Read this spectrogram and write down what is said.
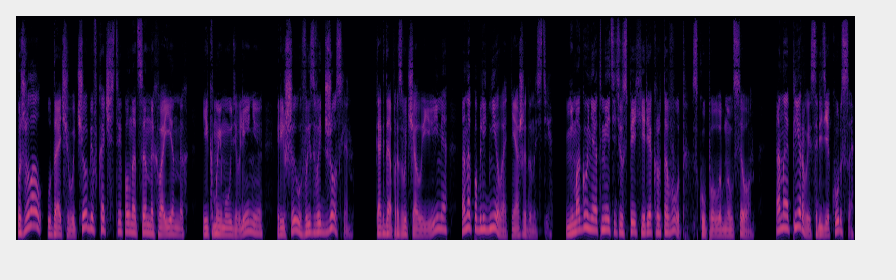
пожелал удачи в учебе в качестве полноценных военных и, к моему удивлению, решил вызвать Джослин. Когда прозвучало ее имя, она побледнела от неожиданности. «Не могу не отметить успехи рекрута Вуд», — скупо улыбнулся он. Она первой среди курса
